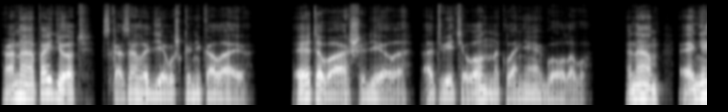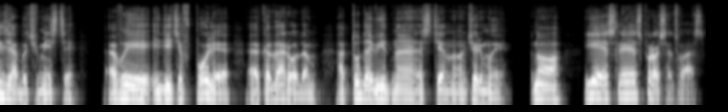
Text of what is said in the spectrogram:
«Она пойдет», — сказала девушка Николаю. «Это ваше дело», — ответил он, наклоняя голову. «Нам э, нельзя быть вместе. Вы идите в поле э, к огородам, оттуда видно стену тюрьмы. Но если спросят вас,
